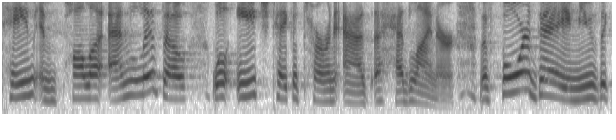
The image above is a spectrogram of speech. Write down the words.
Tame Impala, and Lizzo will each take a turn as a headliner. The four-day music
